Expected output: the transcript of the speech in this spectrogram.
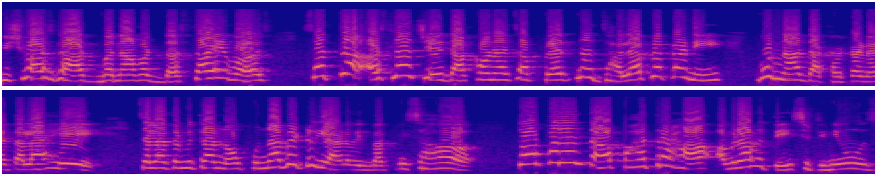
विश्वासघात बनावट दस्तऐवज सत्य असल्याचे दाखवण्याचा प्रयत्न झाल्याप्रकरणी गुन्हा दाखल करण्यात आला आहे. चला तर मित्रांनो पुन्हा भेटूया नवीन बातमीसह. तोपर्यंत पाहत रहा अमरावती सिटी न्यूज.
